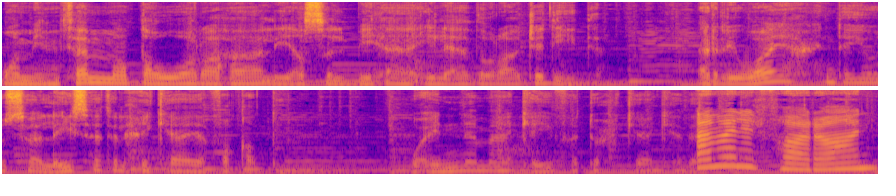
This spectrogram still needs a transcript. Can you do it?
ومن ثم طورها ليصل بها إلى ذرى جديدة. الرواية عند يوسى ليست الحكاية فقط. وإنما كيف تحكى كذا؟ أمل الفاران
